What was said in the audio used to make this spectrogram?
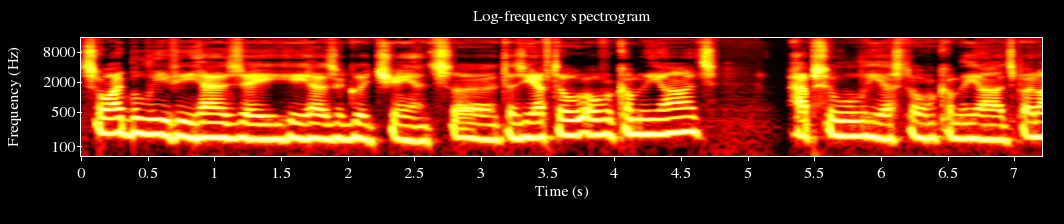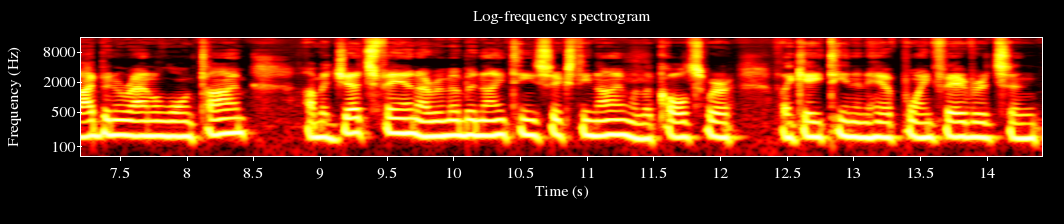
So I believe he has a he has a good chance. Uh, does he have to overcome the odds? Absolutely, he has to overcome the odds. But I've been around a long time. I'm a Jets fan. I remember 1969 when the Colts were like 18 and a half point favorites. And,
